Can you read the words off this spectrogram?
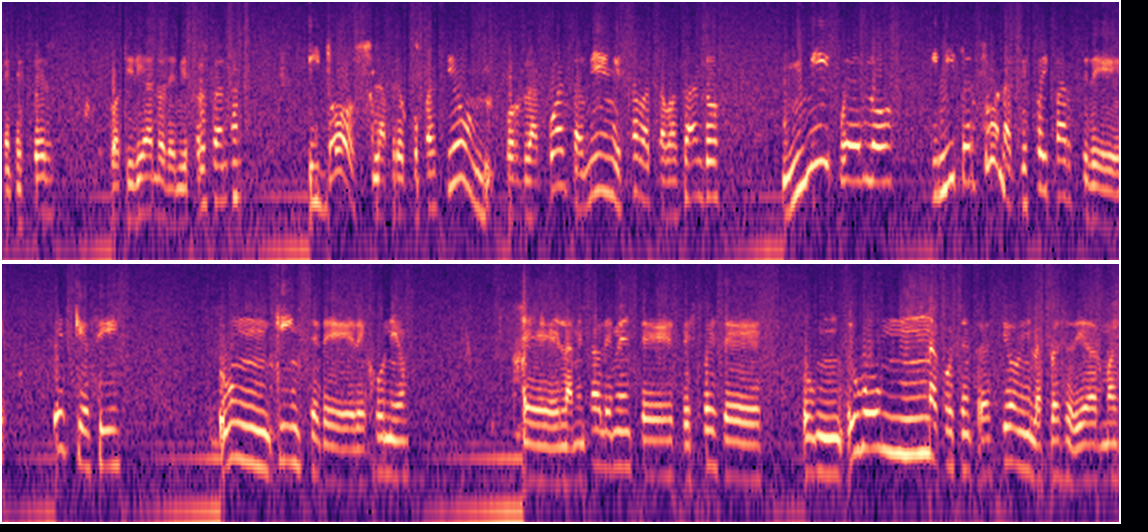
menester cotidiano de mi persona, y dos, la preocupación por la cual también estaba trabajando mi pueblo y mi persona, que soy parte de... Es que así, un 15 de, junio, eh, lamentablemente después de... hubo una concentración en la Plaza de Armas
